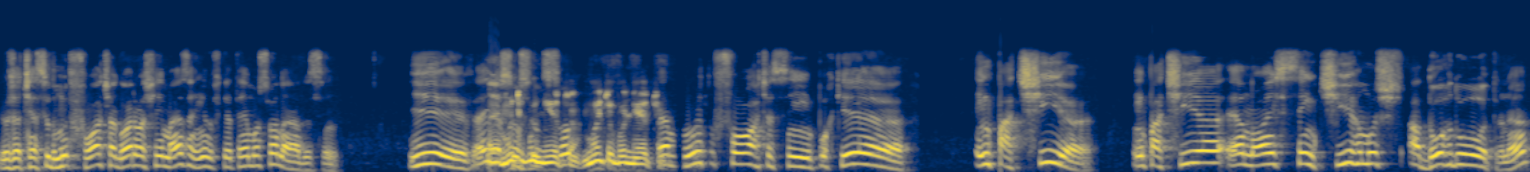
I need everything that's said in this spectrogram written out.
eu já tinha sido muito forte, agora eu achei mais ainda, fiquei até emocionado, assim. E é, é isso. Muito bonito, sou, muito bonito. É muito forte, assim, porque empatia, empatia é nós sentirmos a dor do outro, né?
